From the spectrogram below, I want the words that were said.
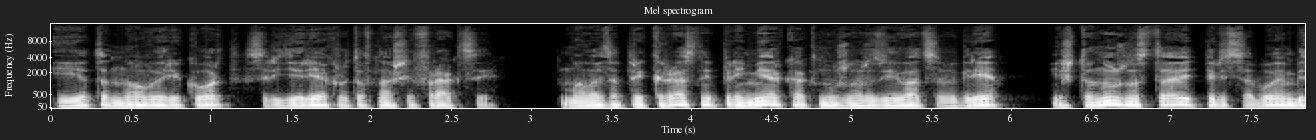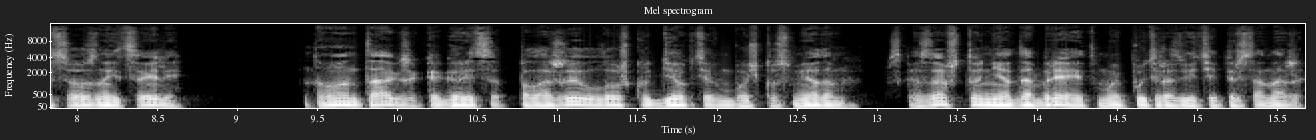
И это новый рекорд среди рекрутов нашей фракции. Мол, это прекрасный пример, как нужно развиваться в игре, и что нужно ставить перед собой амбициозные цели. Но он также, как говорится, положил ложку дегтя в бочку с медом, сказав, что не одобряет мой путь развития персонажа.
